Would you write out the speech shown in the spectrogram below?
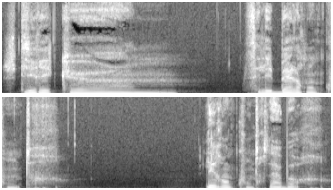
Je dirais que euh, c'est les belles rencontres. Les rencontres d'abord.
